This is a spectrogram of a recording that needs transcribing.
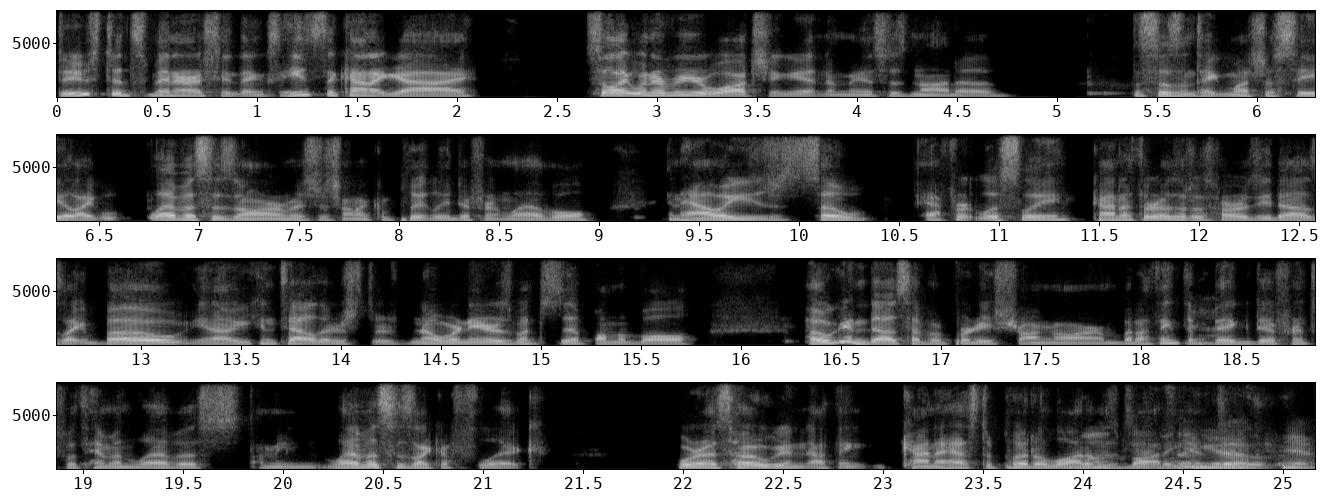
Deuce did some interesting things. He's the kind of guy. So like whenever you're watching it, and I mean, this is not a this doesn't take much to see. Like Levis's arm is just on a completely different level, and how he's just so effortlessly kind of throws it as hard as he does. Like Beau, you know, you can tell there's there's nowhere near as much zip on the ball. Hogan does have a pretty strong arm, but I think the yeah. big difference with him and Levis, I mean, Levis is like a flick, whereas Hogan, I think, kind of has to put a lot of his body into it. Yeah.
